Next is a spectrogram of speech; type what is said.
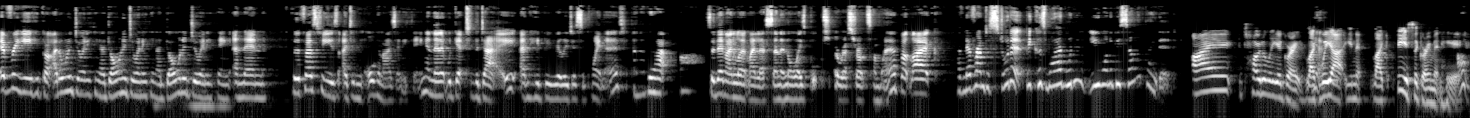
every year he'd go, I don't want to do anything, I don't want to do anything, I don't want to do mm. anything. And then for the first few years, I didn't organize anything. And then it would get to the day and he'd be really disappointed. And I'd be like, oh. So then I learnt my lesson and always booked a restaurant somewhere. But like, I've never understood it because why wouldn't you want to be celebrated? I totally agree. Like Yeah. we are in like fierce agreement here. Oh.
